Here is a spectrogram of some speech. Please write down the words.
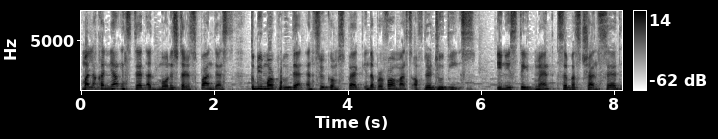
Malacanang instead admonished the respondents to be more prudent and circumspect in the performance of their duties. In a statement, Sebastian said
